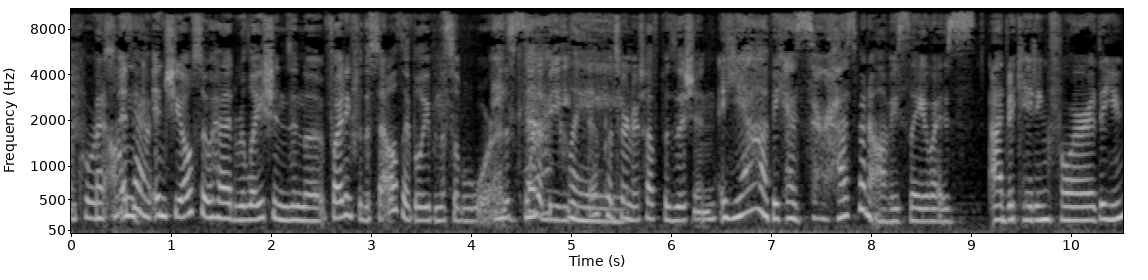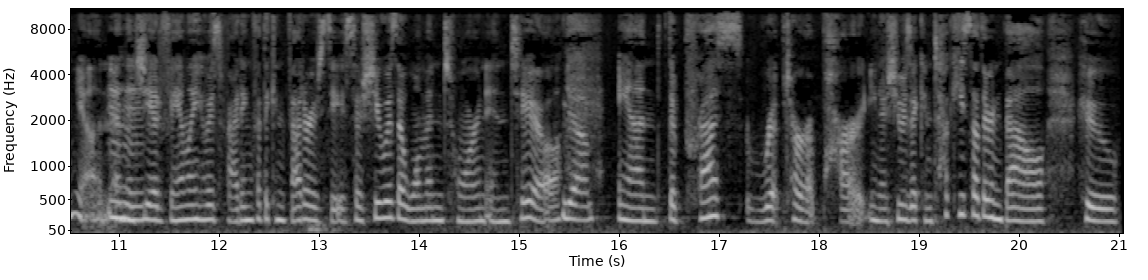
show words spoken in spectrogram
Of course, But also, and and she also had relations in the fighting for the South, I believe, in the Civil War. That's gotta be Exactly. that puts her in a tough position. Yeah, because her husband obviously was advocating for the Union, and Mm-hmm. then she had family who was fighting for the Confederacy. So she was a woman torn in two. Yeah. And the press ripped her apart. You know, she was a Kentucky Southern belle who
